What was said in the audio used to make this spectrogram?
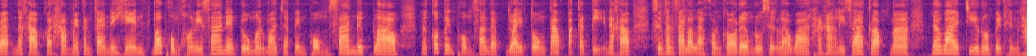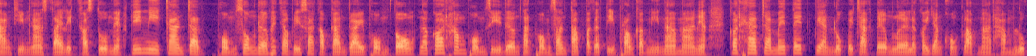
ป๊บๆนะครับก็ทำให้แฟนๆได้เห็น ว่าผมของลิซ่าเนี่ยดูเหมือนว่าจะเป็นผมสั้นหรือเปล่า แล้วก็เป็นผมสั้นแบบไดรตรงตามปกตินะครับซึ่งแฟนๆหลายๆคนก็เริ่มรู้สึกแล้วว่าถ้าหากลิซ่ากลับมา และ YG รวมไปถึงทางทีมงานสไตลิสต์คอสตูมเนี่ยได้มีการจัดผมทรงเดิมให้กับลิซ่ากับการไดรผมตรง แล้วก็ทำผมสีเดิมตัดผมสั้นตามปกติพร้อมกับมีหน้าม้าเนี่ย ก็แทบจะไม่ได้เปลี่ยนลุคไปจากเดิมเลย แล้วก็ยังคงกลับมาทำลุค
